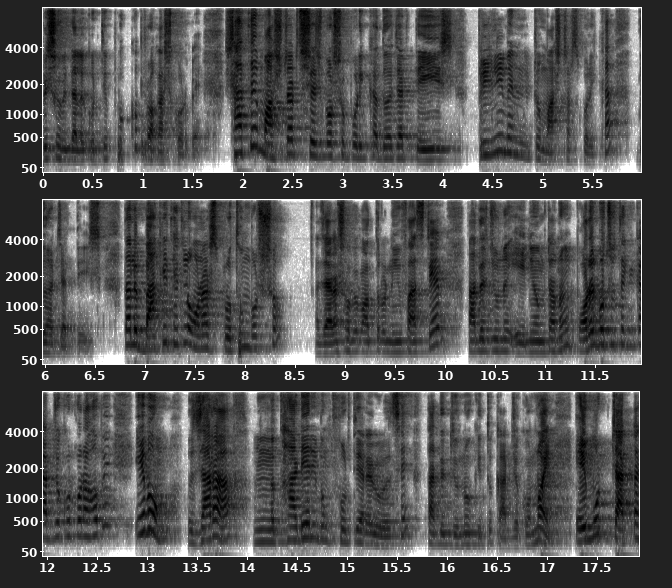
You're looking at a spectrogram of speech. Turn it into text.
বিশ্ববিদ্যালয় কর্তৃপক্ষ প্রকাশ করবে। সাথে মাস্টার্স শেষ বর্ষ পরীক্ষা দু হাজার তেইশ প্রিলিমিনারি টু মাস্টার্স পরীক্ষা দু হাজার তেইশ। তাহলে বাকি থাকল অনার্স প্রথম বর্ষ। যারা সবে মাত্র নিউ ফার্স্ট ইয়ার তাদের জন্য এই নিয়মটা নয়, পরের বছর থেকে কার্যকর করা হবে এবং যারা থার্ড ইয়ার এবং ফোর্থ ইয়ারে রয়েছে, তাদের জন্য কিন্তু কার্যকর নয়। এই মোট চারটা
